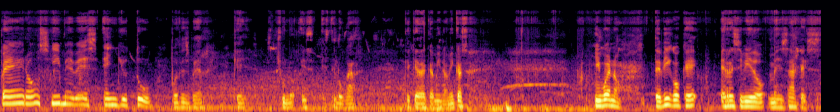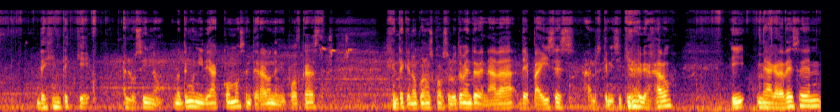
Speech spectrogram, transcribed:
Pero si me ves en YouTube, puedes ver qué chulo es este lugar que queda camino a mi casa. Y bueno, te digo que he recibido mensajes de gente que alucino. No tengo ni idea cómo se enteraron de mi podcast. Gente que no conozco absolutamente de nada, de países a los que ni siquiera he viajado. Y me agradecen,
